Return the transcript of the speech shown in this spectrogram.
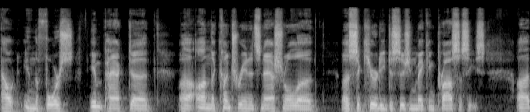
out in the force, impact uh, uh, on the country and its national uh, uh security decision making processes. Uh,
